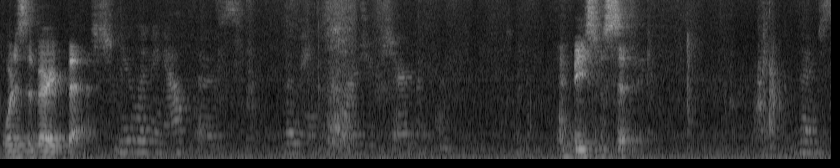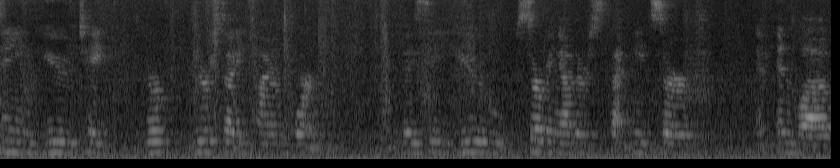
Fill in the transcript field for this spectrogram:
What is the very best? You living out those living words you've shared with them. And be specific. Them you take your your study time important. They see you serving others that need served in, in love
